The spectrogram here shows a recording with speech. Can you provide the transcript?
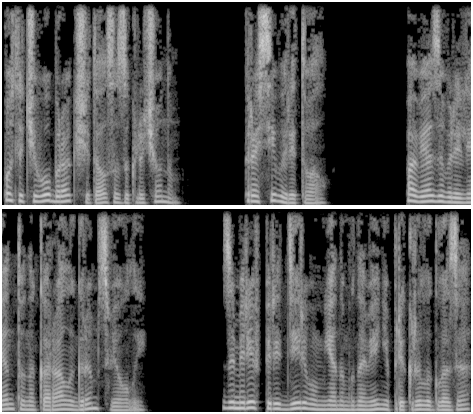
после чего брак считался заключенным. Красивый ритуал. Повязывали ленту на кораллы Грэм с Виолой. Замерев перед деревом, я на мгновение прикрыла глаза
